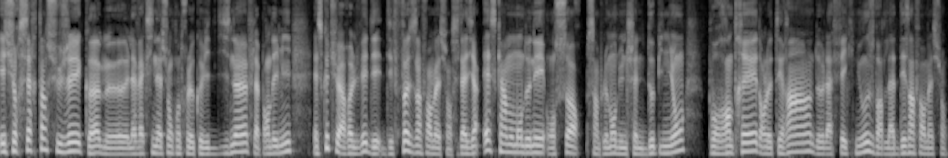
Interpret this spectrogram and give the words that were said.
Et sur certains sujets comme euh, la vaccination contre le Covid-19, la pandémie, est-ce que tu as relevé des, fausses informations? C'est-à-dire, est-ce qu'à un moment donné, on sort simplement d'une chaîne d'opinion pour rentrer dans le terrain de la fake news, voire de la désinformation?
